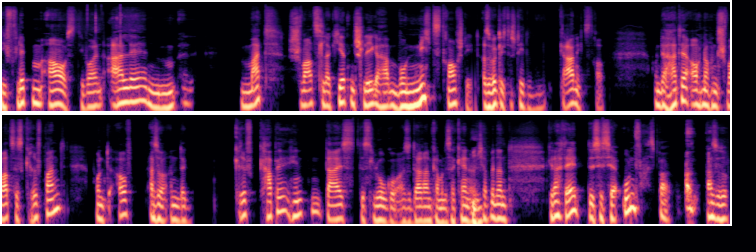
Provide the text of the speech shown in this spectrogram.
Die flippen aus. Die wollen alle matt schwarz lackierten Schläger haben, wo nichts draufsteht. Also wirklich, da steht gar nichts drauf. Und er hatte auch noch ein schwarzes Griffband und auf, also an der Griffkappe hinten, da ist das Logo. Also daran kann man das erkennen. Und Mhm. ich habe mir dann gedacht, ey, das ist ja unfassbar. Also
